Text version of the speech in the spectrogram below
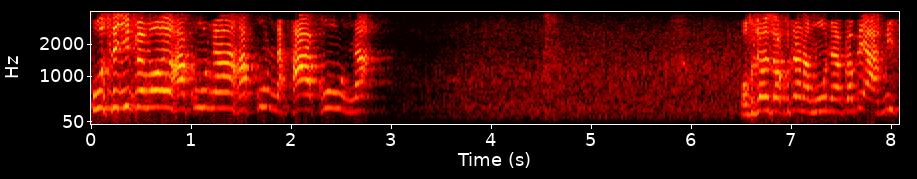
Usijipe moyo hakuna hakuna hakuna Ukitaweza kukutana muone akamwambia ah mimi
